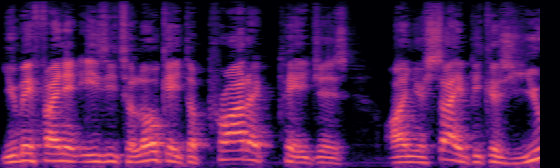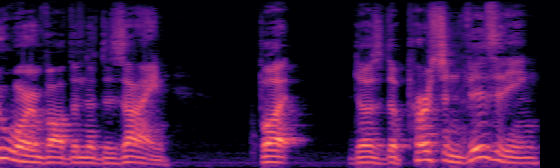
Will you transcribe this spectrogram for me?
you may find it easy to locate the product pages on your site because you were involved in the design. But does the person visiting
